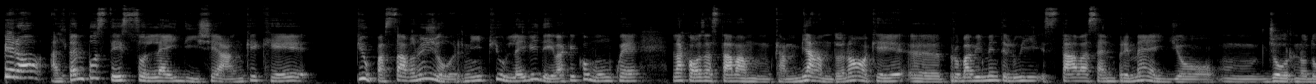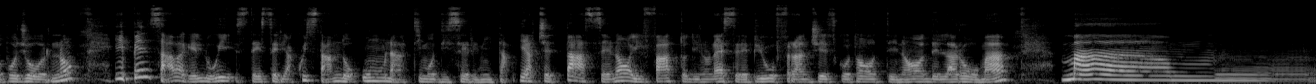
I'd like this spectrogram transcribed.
Però al tempo stesso lei dice anche che più passavano i giorni, più lei vedeva che comunque la cosa stava mm, cambiando, no? Che eh, probabilmente lui stava sempre meglio um, giorno dopo giorno e pensava che lui stesse riacquistando un attimo di serenità, che accettasse no? il fatto di non essere più Francesco Totti no? della Roma, ma um,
